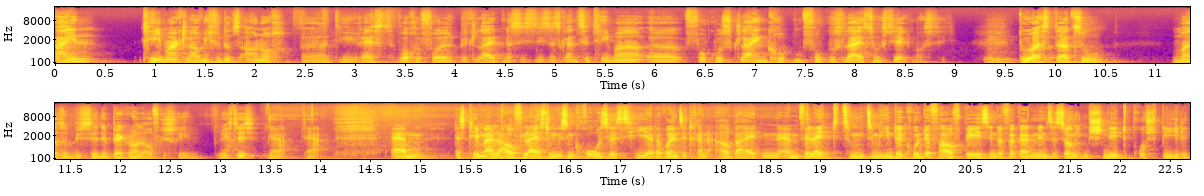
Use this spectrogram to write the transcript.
ein Thema, glaube ich, wird uns auch noch äh, die Restwoche voll begleiten. Das ist dieses ganze Thema äh, Fokus Kleingruppen, Fokus Leistungsdiagnostik. Mhm. Du hast dazu mal so ein bisschen den Background aufgeschrieben, richtig? Ja, ja. Ähm, das Thema Laufleistung ist ein großes hier, da wollen sie dran arbeiten. Ähm, vielleicht zum, zum Hintergrund der VfB ist in der vergangenen Saison im Schnitt pro Spiel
